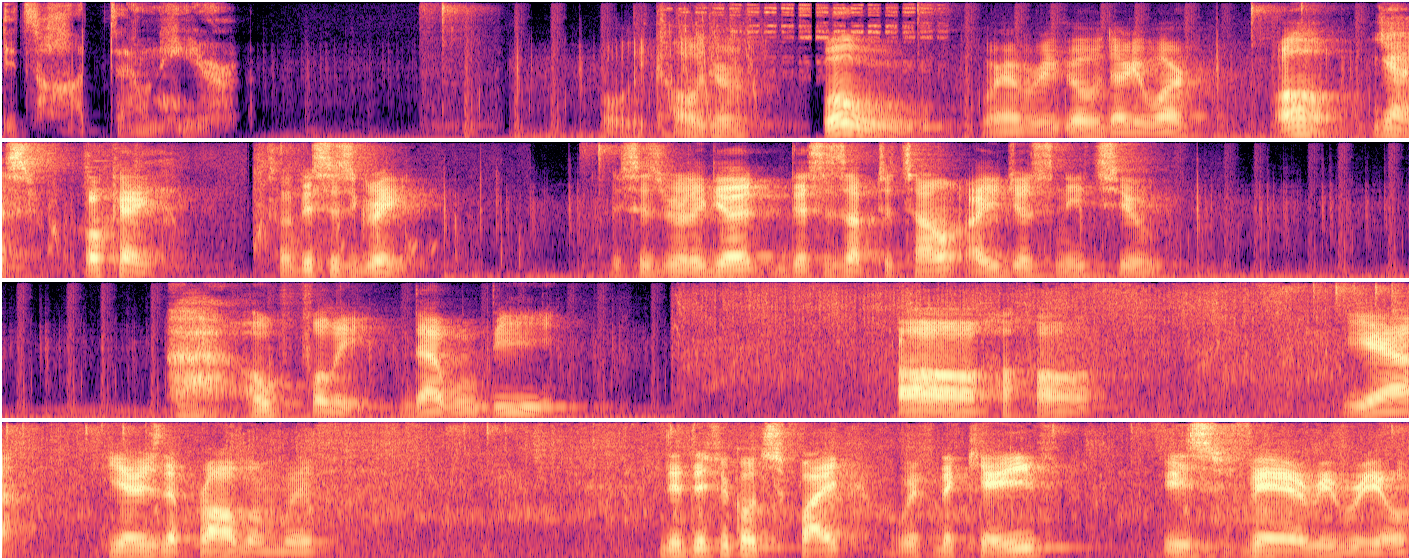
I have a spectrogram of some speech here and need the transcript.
It's hot down here. Holy cauldron. Whoa! Wherever you go, there you are. Oh, yes. Okay. So this is great. This is really good. This is up to town. I just need to... Hopefully that will be... Oh, ho, ho. yeah. here's the problem with the difficult spike with the cave is very real.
